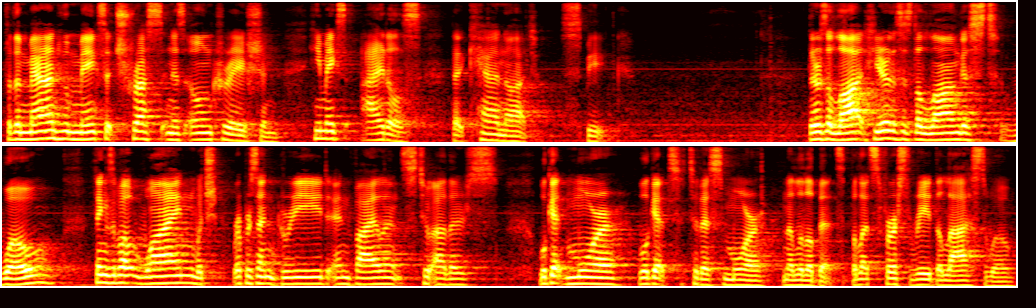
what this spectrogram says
For the man who makes it trusts in his own creation. He makes idols that cannot speak. There's a lot here. This is the longest woe. Things about wine, which represent greed and violence to others. We'll get more, we'll get to this more in a little bit, but let's first read the last woe,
